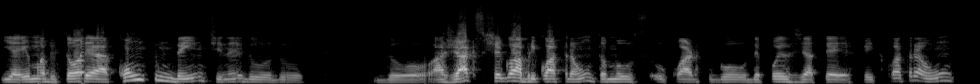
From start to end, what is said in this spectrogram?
e aí uma vitória contundente né, do, do, do Ajax, chegou a abrir 4 a 1 tomou o quarto gol depois de já ter feito 4 a 1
